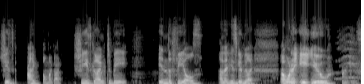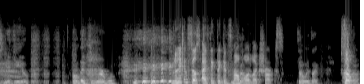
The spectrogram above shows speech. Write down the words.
she's I oh my god, she's going to be in the fields, and then he's gonna be like, "I want to eat you." I can sniff you. Oh, that's a werewolf. No, he can still. I think they can smell blood like sharks. so it's like So,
